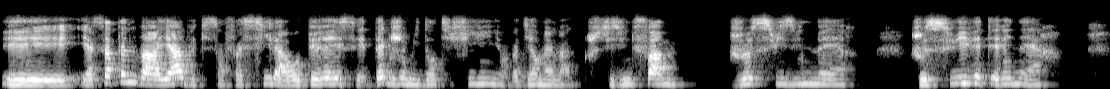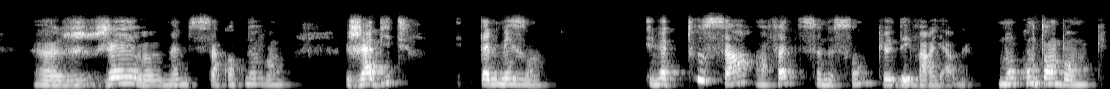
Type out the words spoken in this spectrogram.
Et il y a certaines variables qui sont faciles à repérer. C'est dès que je m'identifie, on va dire même, je suis une femme, je suis une mère, je suis vétérinaire. Euh, j'ai euh, même 59 ans. J'habite telle maison. Et bien tout ça, en fait, ce ne sont que des variables. Mon compte en banque,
